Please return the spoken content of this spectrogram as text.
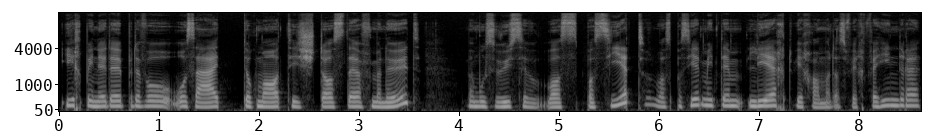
Ich bin nicht jemand, der sagt, dogmatisch, das darf man nicht. Man muss wissen, was passiert, was passiert mit dem Licht, wie kann man das vielleicht verhindern.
